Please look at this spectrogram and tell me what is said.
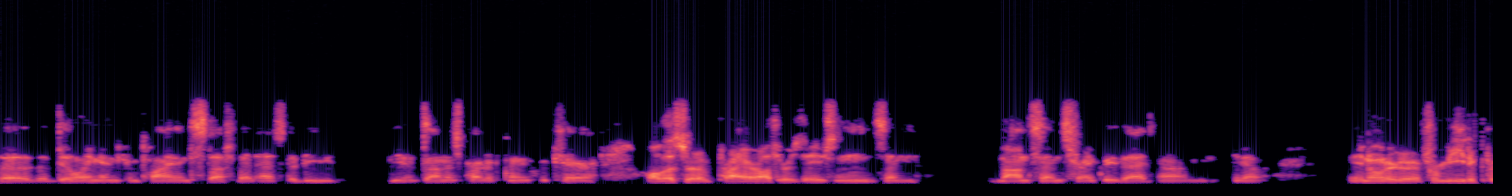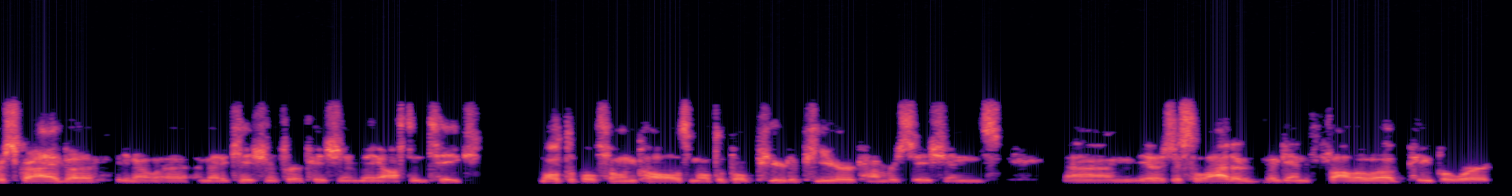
the, the billing and compliance stuff that has to be, you know, done as part of clinical care. All the sort of prior authorizations and nonsense, frankly, that, um, you know, in order to, for me to prescribe a, you know, a, a medication for a patient it may often take multiple phone calls, multiple peer-to-peer conversations, um, you know, it's just a lot of, again, follow up paperwork,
